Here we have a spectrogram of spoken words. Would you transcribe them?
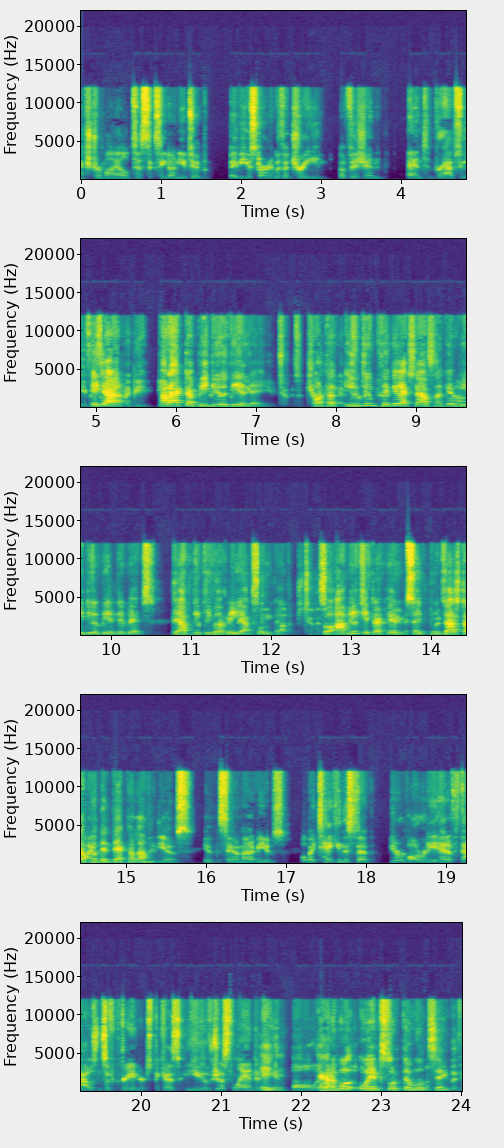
extra mile to succeed on YouTube. Maybe you started with a dream, a vision, and perhaps you even এটা thought it might be তারা easy. একটা But ভিডিও here's the দিয়ে thing, দেয় YouTube is a journey, অর্থাৎ and for ইউটিউব many থেকে creators, একটা it's আপনাকে not ভিডিও দিয়ে everything দেবে is. যে আপনি কিভাবে ইয়া Things lead করবেন others to the তো same আমি purpose for এটাকে things, একটু but জাস্ট why আপনাদের don't দেখালাম videos get the same amount of views? Well, by taking this step, you're already ahead of thousands of creators because you've just landed এই যে in all এখানে available ওয়েট ways. করতে A বলছে few with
